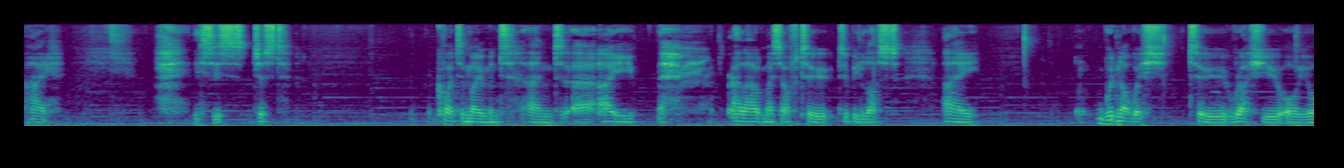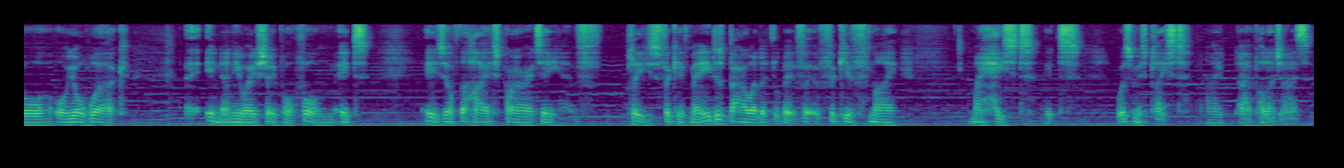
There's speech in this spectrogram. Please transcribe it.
I. This is just quite a moment, and uh, I allowed myself to to be lost. I would not wish to rush you or your or your work in any way, shape, or form. It is of the highest priority. F- please forgive me. Just bow a little bit. For, forgive my my haste. It was misplaced. I, I apologize.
